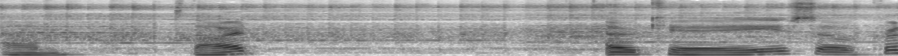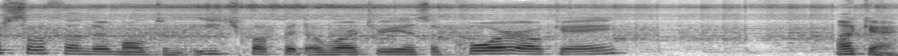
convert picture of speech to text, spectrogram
Um, start. Okay, so Crystal Thunder Molten. Each puppet of artery has a core, okay. Okay,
